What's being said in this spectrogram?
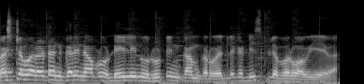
કસ્ટમર અટેન્ડ કરીને આપણું ડેલીનું રૂટીન કામ કરવું એટલે કે ડિસ્પ્લે ભરવા આવી આવ્યા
